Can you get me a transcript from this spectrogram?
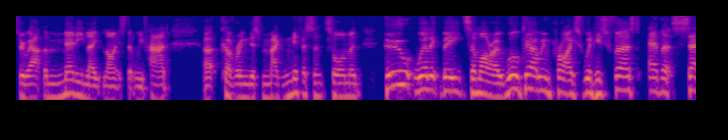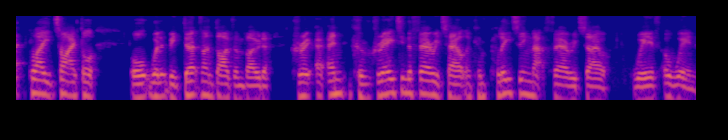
throughout the many late nights that we've had uh, covering this magnificent tournament. Who will it be tomorrow? Will Gerwyn Price win his first ever set play title, or will it be Dirk van Duijvenbode cre- and creating the fairy tale and completing that fairy tale with a win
